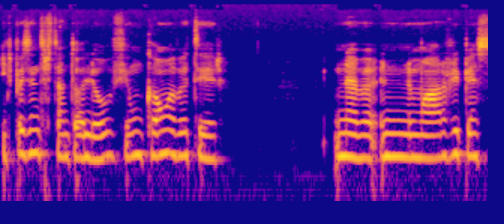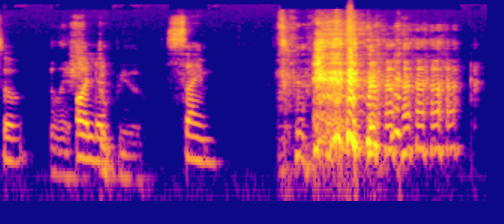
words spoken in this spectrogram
E depois, entretanto, olhou, viu um cão a bater na, numa árvore e pensou: Ele é Olha, estúpido. Sei-me.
